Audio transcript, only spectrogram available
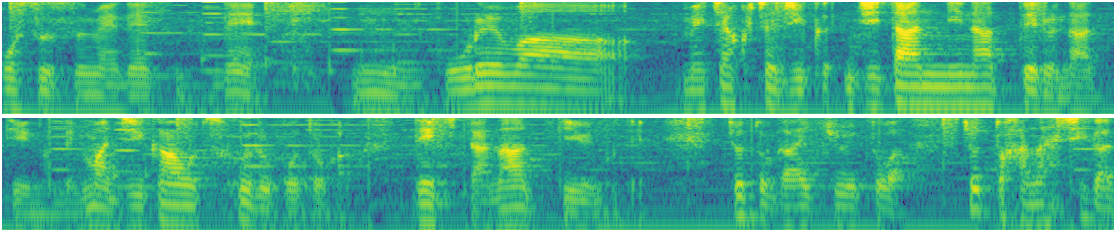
おすすめですので、うん、これはめちゃくちゃ時短になってるなっていうので、まあ、時間を作ることができたなっていうのでちょっと外注とはちょっと話が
